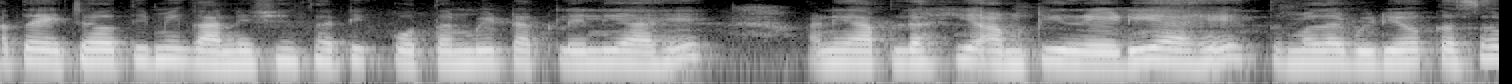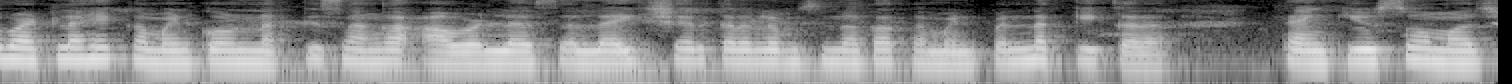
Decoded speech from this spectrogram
आता याच्यावरती मी गार्निशिंगसाठी कोथिंबीर टाकलेली आहे आणि आपला ही आमटी रेडी आहे. तुम्हाला व्हिडिओ कसा वाटला हे कमेंट करून नक्की सांगा. आवडलं असेल लाईक शेअर करायला विसरू नका. कमेंट पण नक्की करा. थँक्यू सो मच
